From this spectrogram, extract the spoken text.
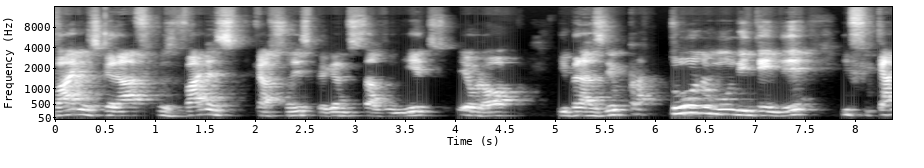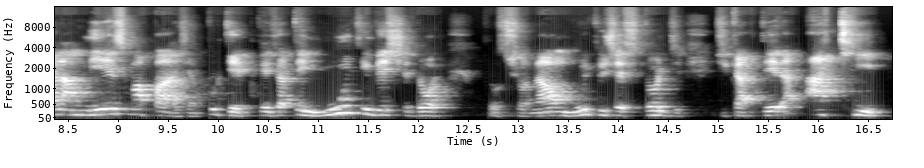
vários gráficos, várias explicações, pegando Estados Unidos, Europa e Brasil, para todo mundo entender e ficar na mesma página. Por quê? Porque já tem muito investidor profissional, muito gestor de, de carteira aqui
